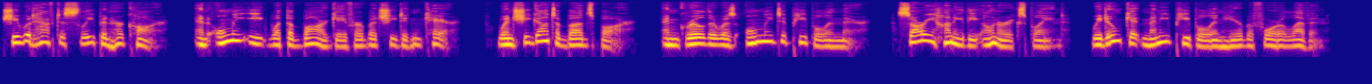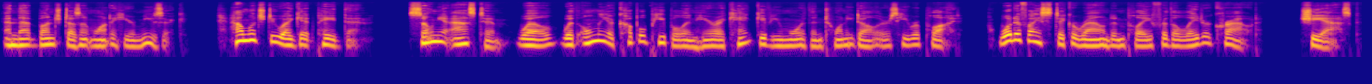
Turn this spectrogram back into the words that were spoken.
She would have to sleep in her car and only eat what the bar gave her, but she didn't care. When she got to Bud's bar and grill, there was only two people in there. Sorry, honey, the owner explained. We don't get many people in here before 11, and that bunch doesn't want to hear music. How much do I get paid then? Sonia asked him. Well, with only a couple people in here, I can't give you more than $20, he replied. What if I stick around and play for the later crowd? She asked.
